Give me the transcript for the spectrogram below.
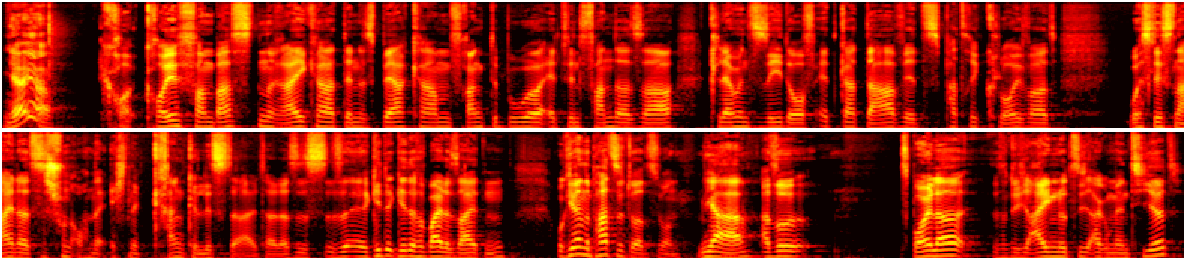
Ja, ja. Cruyff, Van Basten, Rijkaard, Dennis Bergkamp, Frank de Boer, Edwin van der Sar, Clarence Seedorf, Edgar Davids, Patrick Kluivert, Wesley Snyder. Das ist schon auch eine echt eine kranke Liste, Alter. Das ist, das äh, geht, geht ja für beide Seiten. Okay, eine Pattsituation. Ja, Also, Spoiler, ist natürlich eigennützig argumentiert,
